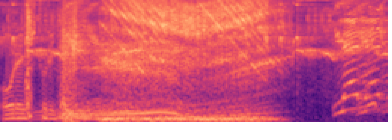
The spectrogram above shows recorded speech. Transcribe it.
俺一人で Let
